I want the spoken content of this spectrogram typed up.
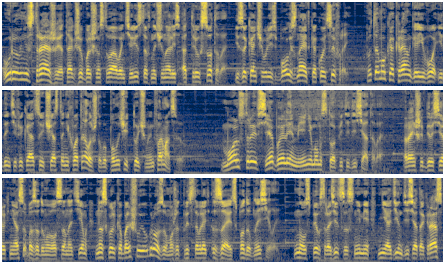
Уровни стражи, а также большинства авантюристов начинались от 300 и заканчивались бог знает какой цифрой, потому как ранга его идентификации часто не хватало, чтобы получить точную информацию. Монстры все были минимум 150-го. Раньше Берсерк не особо задумывался над тем, насколько большую угрозу может представлять заяц подобной силой. Но успев сразиться с ними не один десяток раз,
